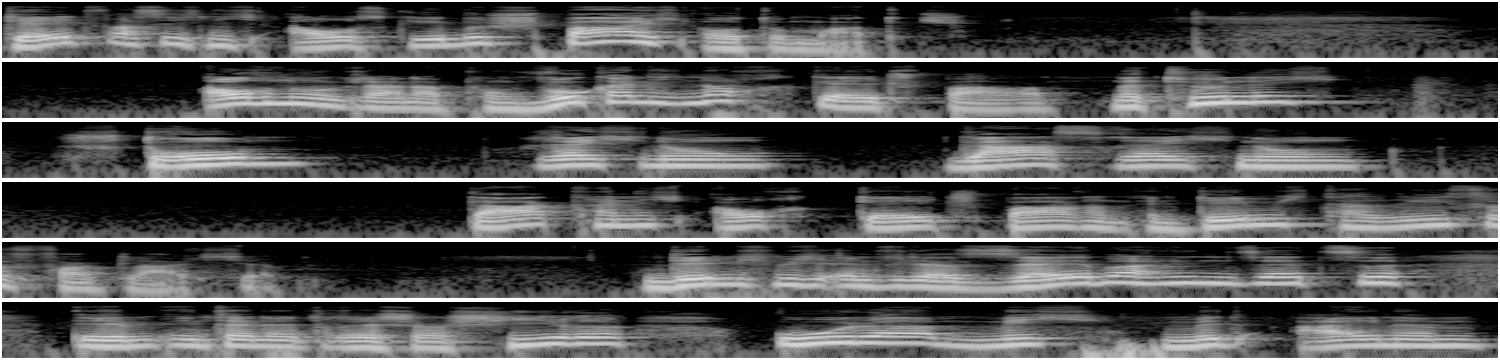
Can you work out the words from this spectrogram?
Geld, was ich nicht ausgebe, spare ich automatisch. Auch nur ein kleiner Punkt. Wo kann ich noch Geld sparen? Natürlich Stromrechnung, Gasrechnung. Da kann ich auch Geld sparen, indem ich Tarife vergleiche. Indem ich mich entweder selber hinsetze, im Internet recherchiere oder mich mit einem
